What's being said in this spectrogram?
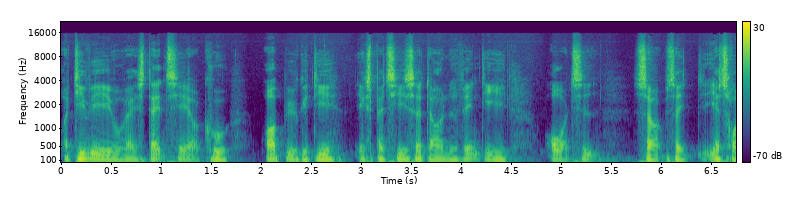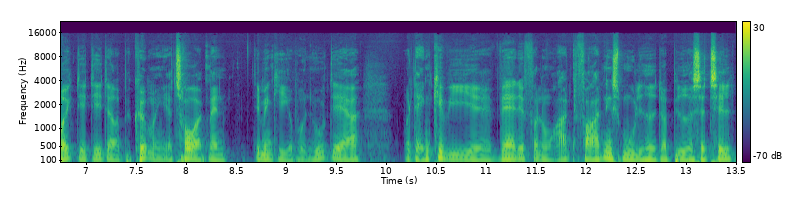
og de vil jo være i stand til at kunne opbygge de ekspertiser, der er nødvendige over tid. Så, så jeg tror ikke, det er det, der er bekymring. Jeg tror, at man, det, man kigger på nu, det er, hvordan kan vi, øh, hvad er det for nogle ret forretningsmuligheder, der byder sig til?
